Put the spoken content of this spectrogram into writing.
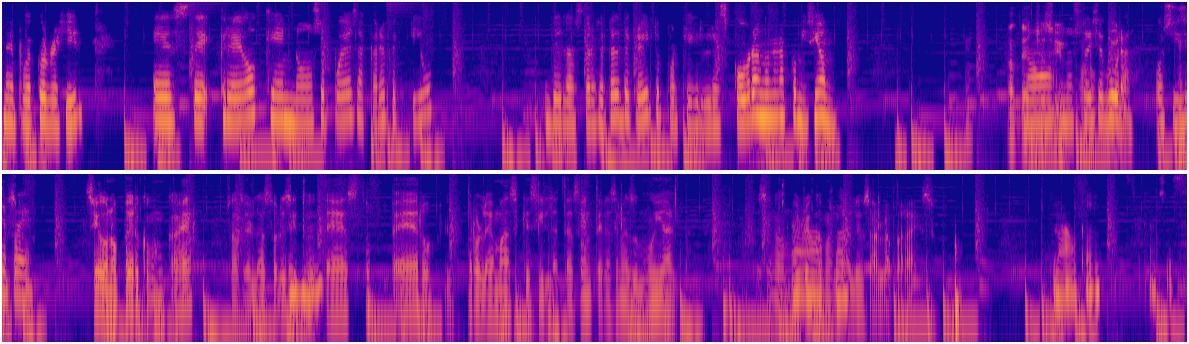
me puede corregir, este, creo que no se puede sacar efectivo de las tarjetas de crédito porque les cobran una comisión. De hecho, no, no estoy segura, o sí se puede. Sí, uno puede ir como un cajero, hacer la solicitud de esto, pero el problema es que si la tasa de interés en eso es muy alta, entonces no es muy ah, recomendable usarla para eso. Ah, ok. Entonces,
